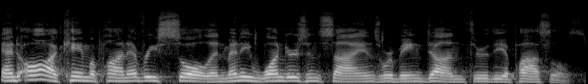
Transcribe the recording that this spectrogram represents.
And awe came upon every soul, and many wonders and signs were being done through the apostles.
